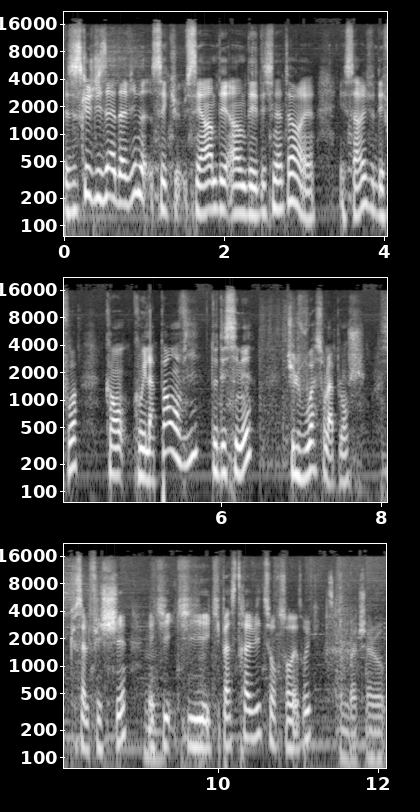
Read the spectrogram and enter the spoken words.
C'est ce que je disais à David, c'est que c'est un des, un des dessinateurs et, et ça arrive des fois quand, quand il a pas envie de dessiner, tu le vois sur la planche que ça le fait chier et Mm. qui, qui, qui passe très vite sur, sur des trucs. C'est comme Bachelot.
